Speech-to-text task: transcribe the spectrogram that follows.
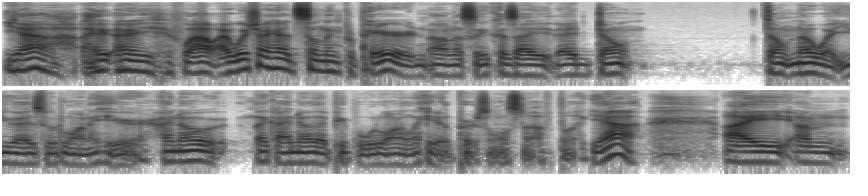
yeah, I, I, wow. I wish I had something prepared, honestly, because I, I don't, don't know what you guys would want to hear. I know, like, I know that people would want to hear personal stuff, but like, yeah, I, um,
